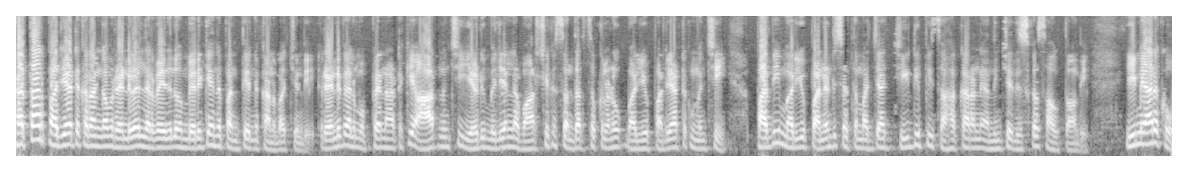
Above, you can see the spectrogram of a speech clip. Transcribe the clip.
ఖతార్ పర్యాటక రంగం రెండు వేల ఇరవై ఐదులో మెరుగైన పనితీరును కనబర్చింది. రెండు వేల ముప్పై నాటికి ఆరు నుంచి ఏడు మిలియన్ల వార్షిక సందర్శకులను మరియు పర్యాటకం నుంచి పది మరియు పన్నెండు శాతం మధ్య జీడీపీ సహకారాన్ని అందించే దిశగా సాగుతోంది. ఈ మేరకు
